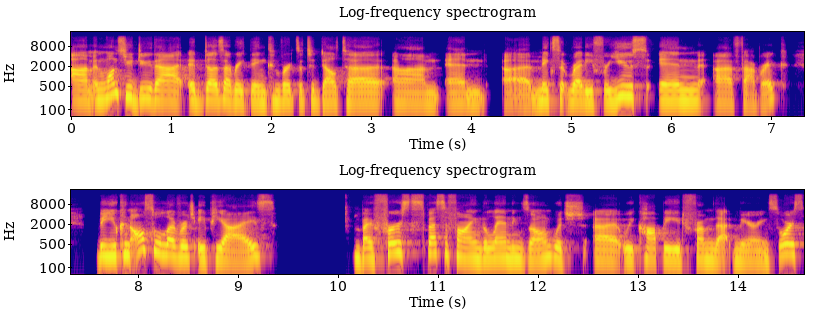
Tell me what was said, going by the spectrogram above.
um, and once you do that, it does everything, converts it to Delta, um, and uh, makes it ready for use in uh, Fabric. But you can also leverage APIs by first specifying the landing zone, which uh, we copied from that mirroring source,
